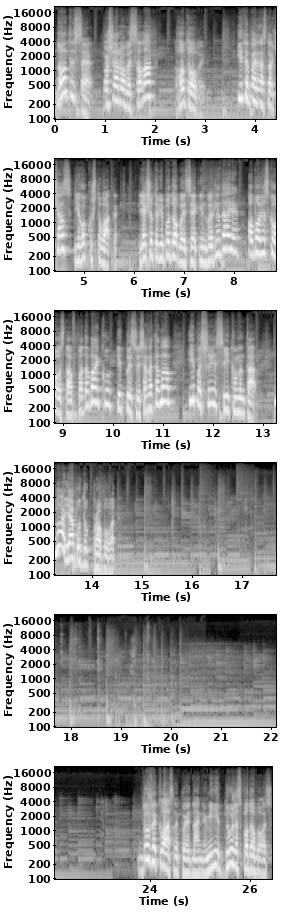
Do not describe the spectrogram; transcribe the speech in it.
Ну от і все. Пошаровий салат готовий. І тепер настав час його куштувати. Якщо тобі подобається, як він виглядає, обов'язково став вподобайку, підписуйся на канал і пиши свій коментар. Ну а я буду пробувати. Дуже класне поєднання, мені дуже сподобалось.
